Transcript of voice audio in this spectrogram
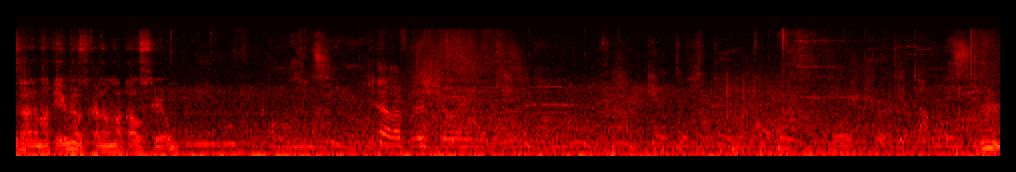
Gurizada, eu matei o meu, se cada um matar o seu. Ela flechou ainda. Boa, Chuchu. Hum.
